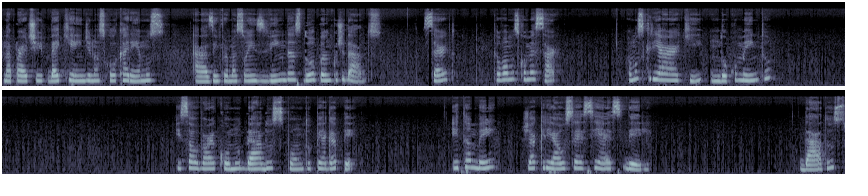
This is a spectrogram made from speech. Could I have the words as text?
na parte back-end, nós colocaremos as informações vindas do banco de dados, certo? Então vamos começar. Vamos criar aqui um documento e salvar como dados.php. E também já criar o CSS dele. dados.css.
